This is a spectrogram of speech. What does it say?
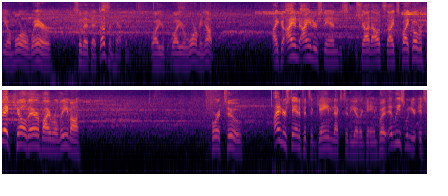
you know, more aware so that that doesn't happen while you're while you're warming up. I I understand. Shot outside, spike over, big kill there by Rolima for a two. I understand if it's a game next to the other game, but at least when you're it's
